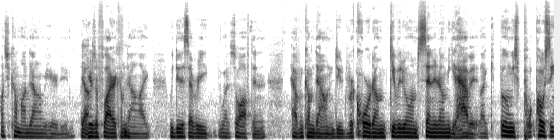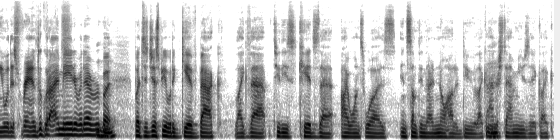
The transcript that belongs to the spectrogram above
don't you come on down over here, dude? Like, Yeah. Here's a flyer. Come down. Like, we do this every what, so often. Have them come down and dude, record them, give it to him, send it to him. He could have it. Like, boom, he's po- posting it with his friends. Look what I made or whatever. But, mm-hmm. but to just be able to give back like that to these kids that I once was in something that I know how to do. Like I mm-hmm. understand music, like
